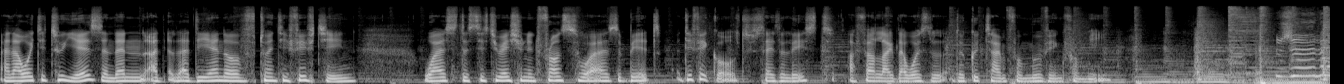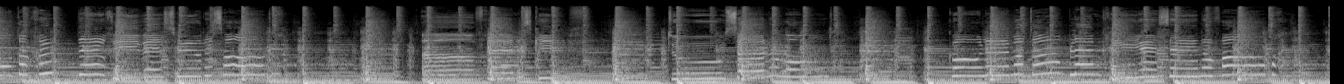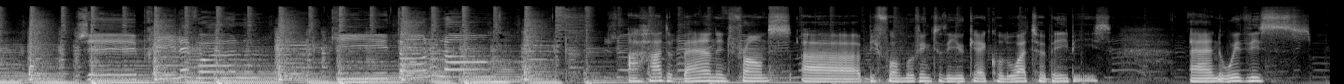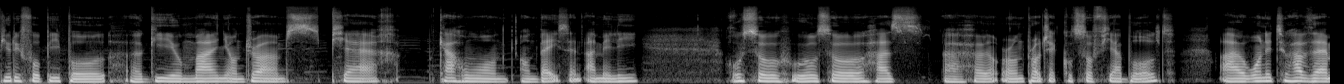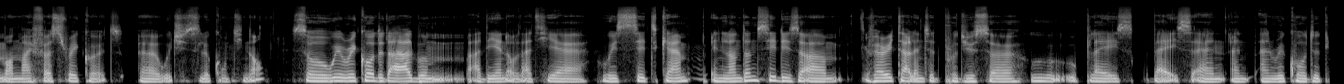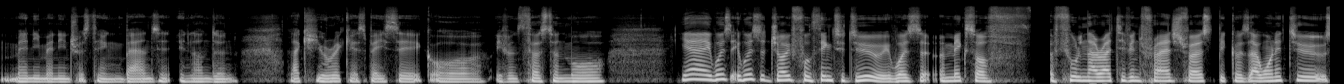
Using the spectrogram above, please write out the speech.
And I waited two years, and then at, at the end of 2015 whilst the situation in France was a bit difficult, to say the least, I felt like that was the, good time for moving for me. J'ai had a band in France uh, before moving to the UK called Water Babies. And with these beautiful people, uh, Guillaume Magne on drums, Pierre Caron on, on bass, and Amélie Rousseau, who also has uh, her own project called Sophia Bolt. I wanted to have them on my first record, uh, which is Le Continent. So we recorded our album at the end of that year with Sid Kemp in London. Sid is a very talented producer who, who plays bass and, and, and recorded many, many interesting bands in, in London, like Eureka Spacek or even Thurston Moore. Yeah, it was it was a joyful thing to do. It was a- a mix of a full narrative in French first because I wanted to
